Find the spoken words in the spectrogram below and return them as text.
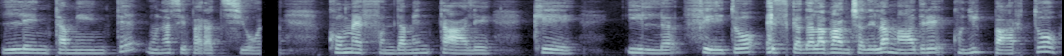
lentamente una separazione, come è fondamentale che il feto esca dalla pancia della madre con il parto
